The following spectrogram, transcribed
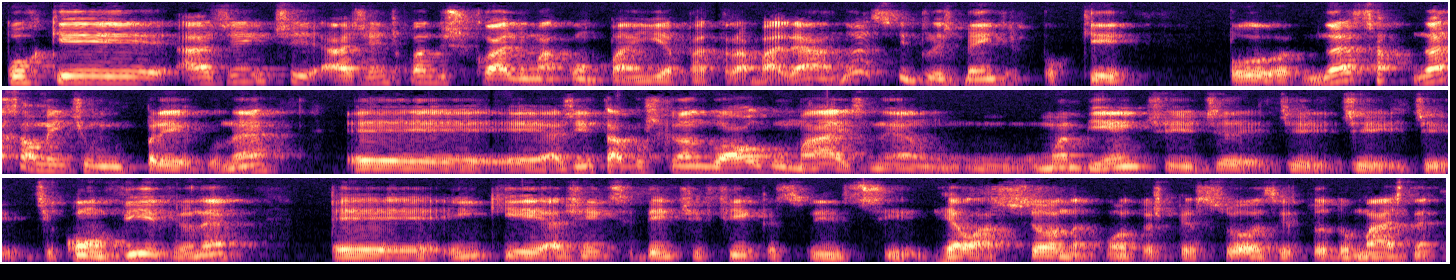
Porque a gente, a gente quando escolhe uma companhia para trabalhar, não é simplesmente porque por, não, é só, não é somente um emprego, né? É, é, a gente está buscando algo mais, né? um, um ambiente de, de, de, de, de convívio, né? É, em que a gente se identifica, se, se relaciona com outras pessoas e tudo mais, né?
